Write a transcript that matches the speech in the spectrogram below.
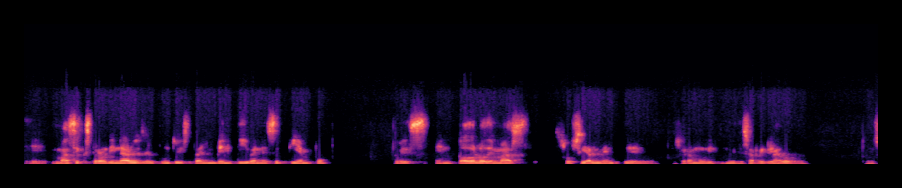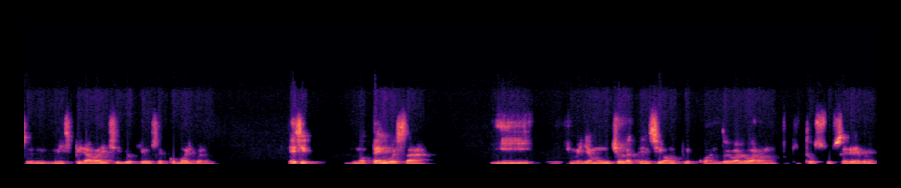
eh, más extraordinario desde el punto de vista inventiva en ese tiempo, pues en todo lo demás socialmente pues era muy, muy desarreglado. Entonces me inspiraba a decir, yo quiero ser como él, ¿verdad? Es decir, no tengo esa... Y, y me llamó mucho la atención que cuando evaluaron un poquito su cerebro,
